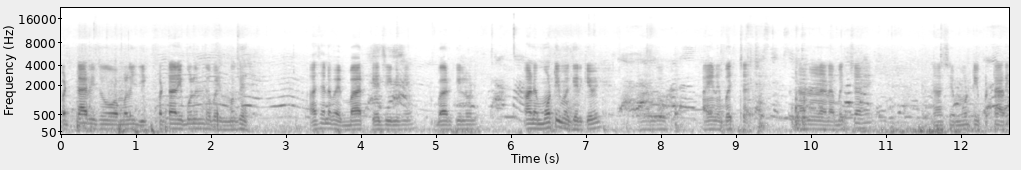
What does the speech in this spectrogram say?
પટ્ટારી જોવા મળી ગઈ. પટ્ટારી બોલે ને તો ભાઈ મગજ. આ છે ને ભાઈ બાર કેજીની છે, બાર કિલોની. આને મોટી મગર કહેવાય. જો આ બચ્ચા છે. નાના નાના બચ્ચા છે. ના છે, મોટી પટારી.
